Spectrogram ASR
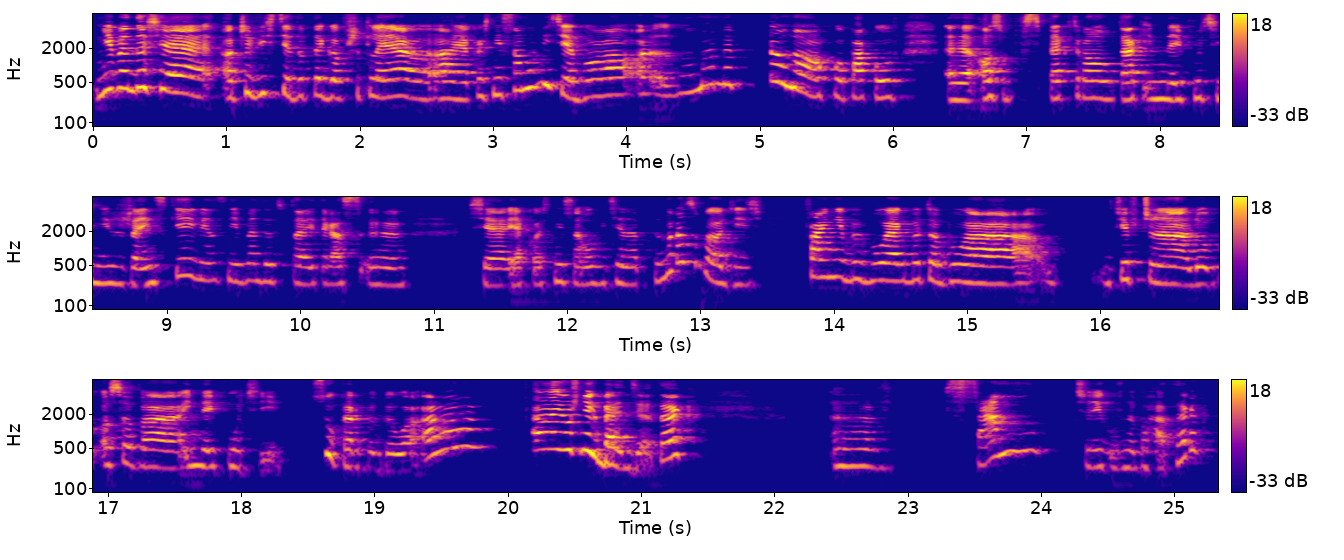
Nie będę się oczywiście do tego przyklejała jakoś niesamowicie, bo mamy pełno chłopaków, e, osób w spektrum tak innej płci niż żeńskiej, więc nie będę tutaj teraz e, się jakoś niesamowicie nad tym rozwodzić. Fajnie by było, jakby to była dziewczyna lub osoba innej płci. Super by było, ale, ale już niech będzie, tak? E, sam, czyli główny bohater, e,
